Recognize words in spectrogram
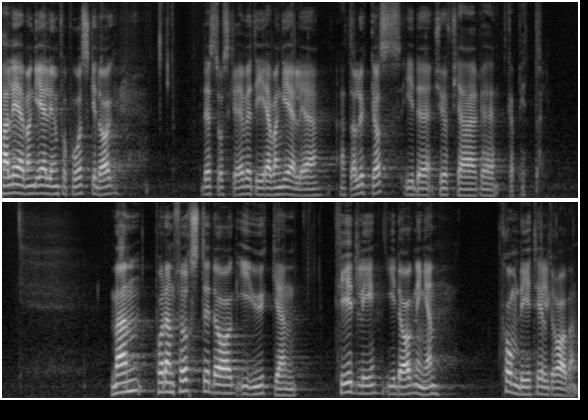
Hellige evangelium for påskedag det står skrevet i evangeliet etter Lukas i det 24. kapittel. Men på den første dag i uken, tidlig i dagningen, kom de til graven.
